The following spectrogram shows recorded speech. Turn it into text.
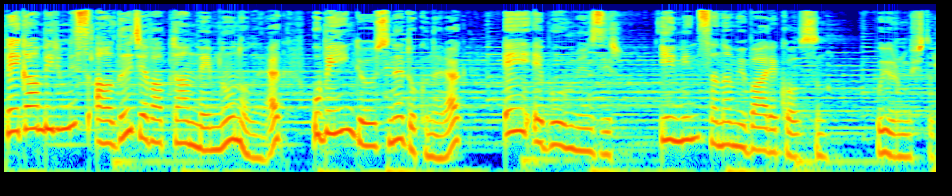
Peygamberimiz aldığı cevaptan memnun olarak Ubey'in göğsüne dokunarak Ey Ebu Münzir, ilmin sana mübarek olsun buyurmuştur.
